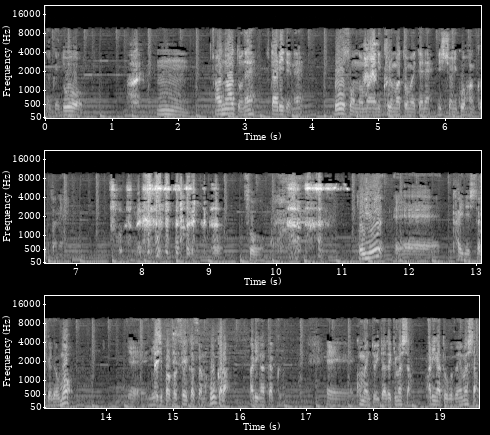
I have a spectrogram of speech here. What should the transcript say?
だけど、はい。うん。あの後ね、二人でね、ローソンの前に車止めてね、一緒にご飯食ったね。そうですね。そう。という、えー、回でしたけども、えー、虹パパ生活さんの方からありがたく、えー、コメントいただきました。ありがとうございました。あ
